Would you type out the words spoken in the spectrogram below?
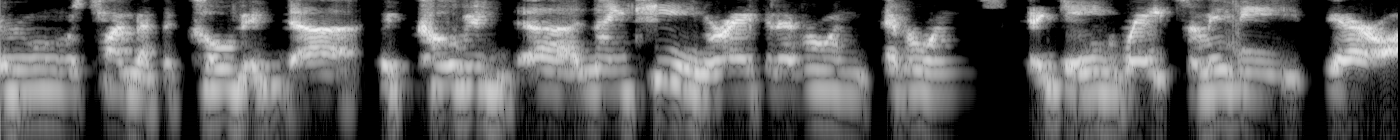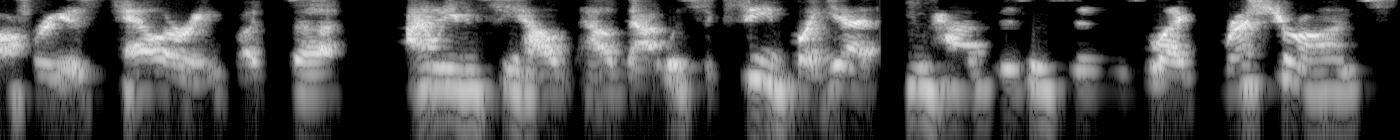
everyone was talking about the COVID, uh, the COVID uh, nineteen, right? That everyone everyone's gained weight, so maybe their offering is tailoring, but. Uh, I don't even see how, how that would succeed. But yet you have businesses like restaurants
